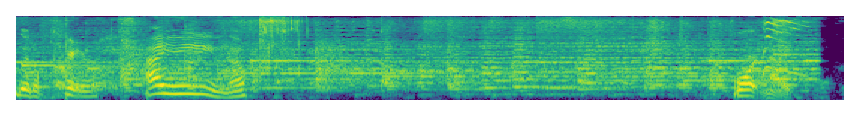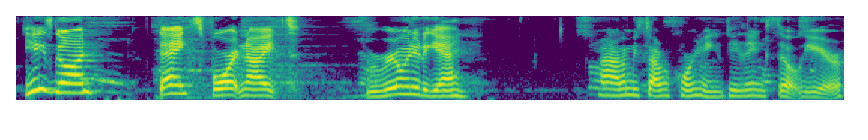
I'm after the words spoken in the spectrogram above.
Little bear. I didn't even know. Fortnite. He's gone. Thanks, Fortnite. We ruined it again. Wow, let me stop recording. These things still here.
